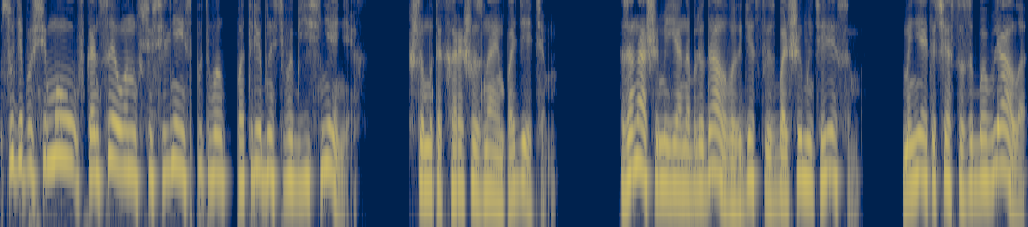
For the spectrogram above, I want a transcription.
Судя по всему, в конце он все сильнее испытывал потребность в объяснениях что мы так хорошо знаем по детям. За нашими я наблюдал в их детстве с большим интересом. Меня это часто забавляло,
